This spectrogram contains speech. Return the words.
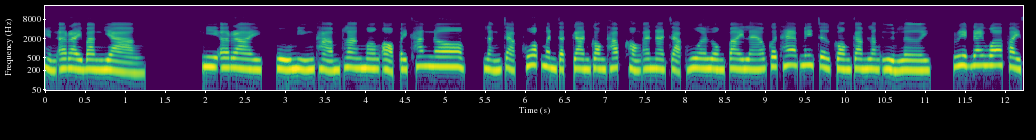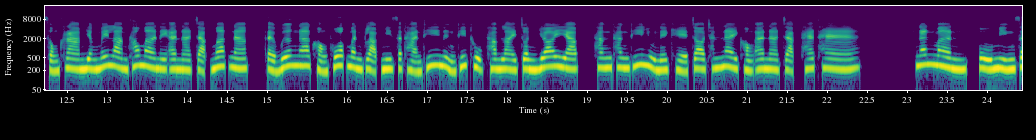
เห็นอะไรบางอย่าง มีอะไร อูหมิงถามพลางมองออกไปข้างนอก หลังจากพวกมันจัดการกองทัพของอาณาจักรฮัวลงไปแล้วก็แทบไม่เจอกองกำลังอื่นเลย เรียกได้ว่าไฟสงครามยังไม่ลามเข้ามาในอาณาจักรมากนัก แต่เบื้องหน้าของพวกมันกลับมีสถานที่หนึ่งที่ถูกทำลายจนย่อยยับ ทั้งทั้งที่อยู่ในเขตจอชั้นในของอาณาจักรแท้ๆ นั่นมัน ปู่หมิงส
